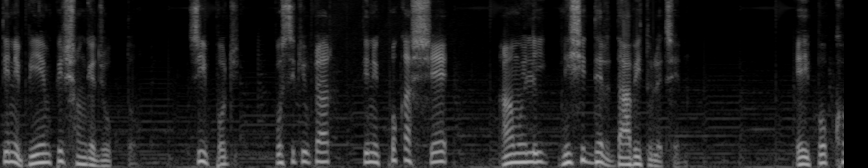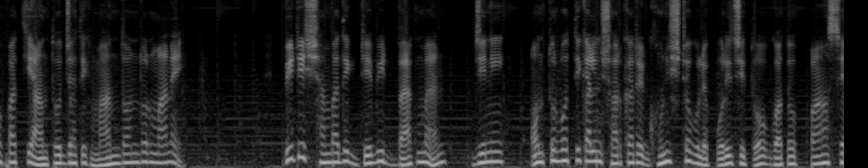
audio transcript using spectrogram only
তিনি বিএমপির সঙ্গে যুক্ত। চিফ প্রসিকিউটর, তিনি প্রকাশ্যে আওয়ামী লীগ নিষিদ্ধের দাবি তুলেছেন। এই পক্ষপাতী আন্তর্জাতিক মানদণ্ডর মানে? ব্রিটিশ সাংবাদিক ডেভিড ব্যাকম্যান যিনি অন্তর্বর্তীকালীন সরকারের ঘনিষ্ঠ বলে পরিচিত গত পাঁচে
